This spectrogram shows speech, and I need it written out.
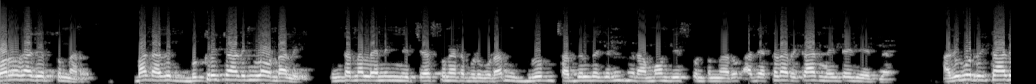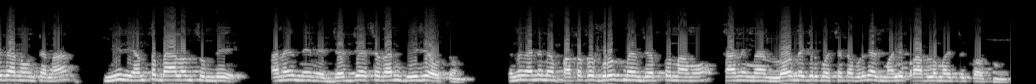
ఓరల్గా చెప్తున్నారు. బట్ అది బుక్ రికార్డింగ్లో ఉండాలి. ఇంటర్నల్ లెర్నింగ్ మీరు చేసుకునేటప్పుడు కూడా మీ గ్రూప్ సభ్యుల దగ్గర నుంచి మీరు అమౌంట్ తీసుకుంటున్నారు. అది ఎక్కడ రికార్డ్ మెయింటైన్ చేయట్లేదు. అది కూడా రికార్డ్గానే ఉంటేనా? మీది ఎంత బ్యాలెన్స్ ఉంది? అనేది మేము జడ్జ్ చేసేదానికి ఈజీ అవుతుంది. ఎందుకంటే మేము ప్రతి ఒక్క గ్రూప్ మేము చెప్తున్నాము. కానీ మేము లోన్ దగ్గరికి వచ్చేటప్పటికి అది మళ్ళీ ప్రాబ్లమేటిక్ అవుతుంది.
